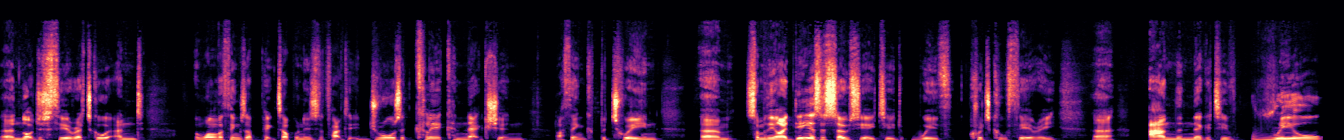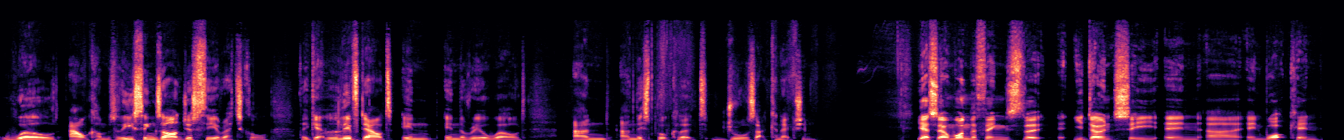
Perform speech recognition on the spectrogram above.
uh, not just theoretical. And one of the things I picked up on is the fact that it draws a clear connection, I think, between um, some of the ideas associated with critical theory uh, and the negative real world outcomes. So these things aren't just theoretical, they get lived out in, in the real world. And, and this booklet draws that connection. Yes, and one of the things that you don't see in uh, in Watkin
